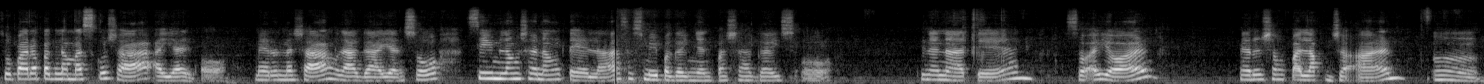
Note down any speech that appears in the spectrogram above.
So, para pag namas ko siya, ayan, oh, meron na siyang lagayan. So, same lang siya ng tela. Tapos may paganyan pa siya, guys. Oh, Tingnan natin. So, ayun. Meron siyang palak dyan. Mm.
